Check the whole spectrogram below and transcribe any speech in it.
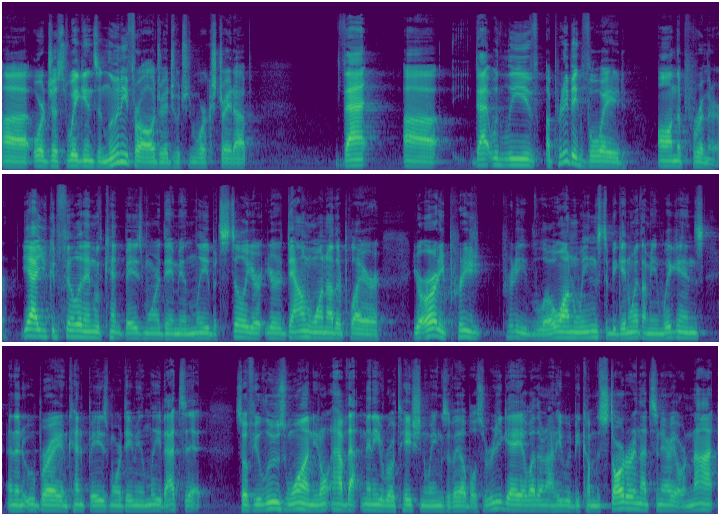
uh, or just Wiggins and Looney for Aldridge, which would work straight up, that uh, that would leave a pretty big void on the perimeter. Yeah, you could fill it in with Kent Bazemore, Damion Lee, but still you're you're down one other player. You're already pretty pretty low on wings to begin with. I mean Wiggins and then Oubre and Kent Bazemore, Damion Lee, that's it. So if you lose one, you don't have that many rotation wings available. So Rudy Gay, whether or not he would become the starter in that scenario or not,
